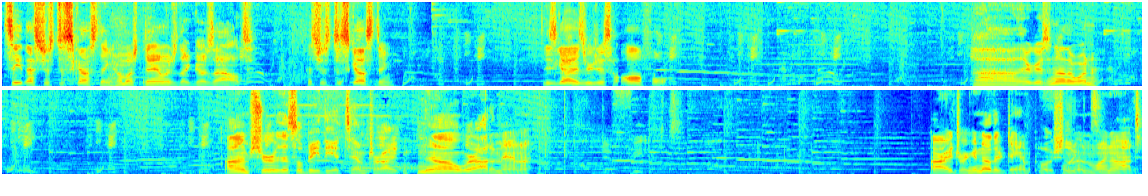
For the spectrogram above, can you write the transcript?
See, that's just disgusting, how much damage that goes out. That's just disgusting. These guys are just awful. Ah, uh, there goes another one. I'm sure this will be the attempt, right? No, we're out of mana. Alright, drink another damn potion then, why not?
